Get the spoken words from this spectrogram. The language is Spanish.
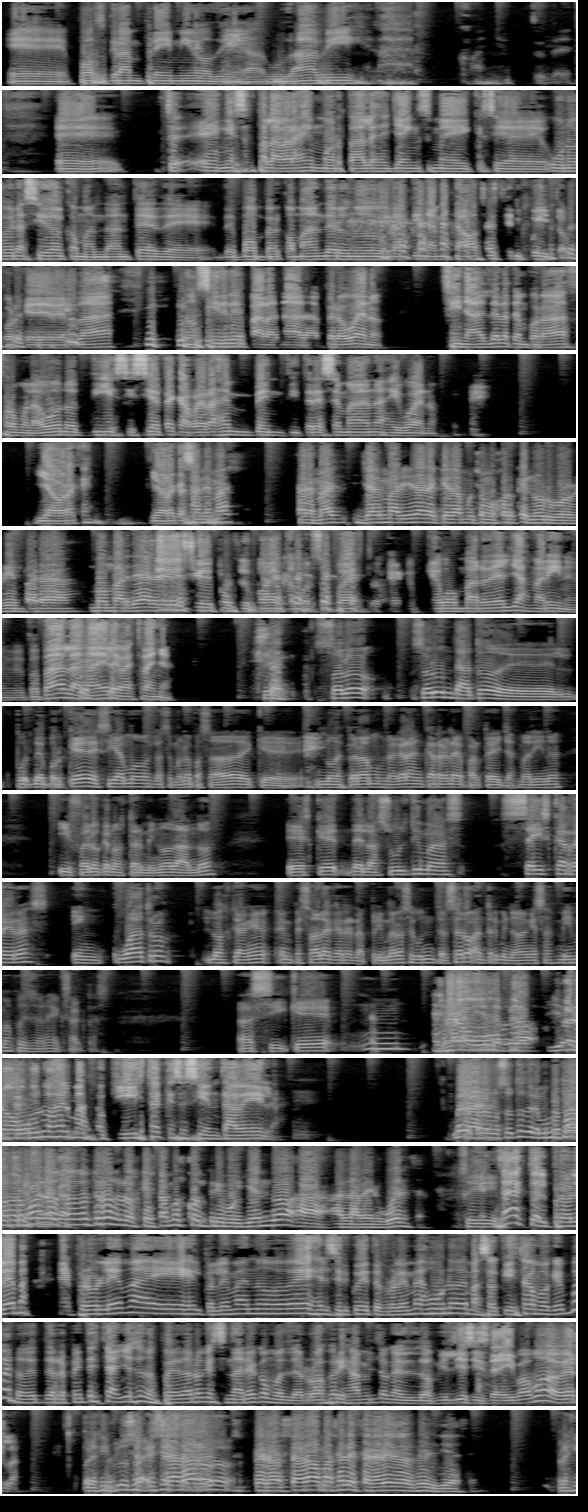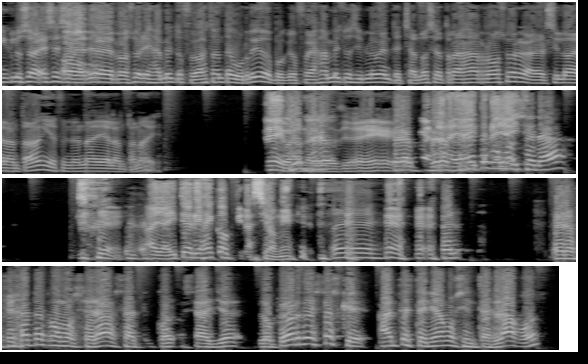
eh, post Gran Premio de Abu Dhabi. Ah, coño. Eh, en esas palabras inmortales de James May, que si eh, uno hubiera sido el comandante de, de Bomber Commander, uno hubiera dinamitado ese circuito, porque de verdad no sirve para nada. Pero bueno, final de la temporada de Fórmula 1, 17 carreras en 23 semanas y bueno. ¿Y ahora qué? ¿Y ahora qué hacemos? Además, además, Jazz Marina le queda mucho mejor que Nürburgring para bombardear. Sí, ¿verdad? sí, por supuesto, por supuesto. que, que bombardee el Jazz Marine. Total, a nadie le va a extrañar. Sí, solo, solo un dato de, de por qué decíamos la semana pasada de que no esperábamos una gran carrera de parte de Jazz Marina y fue lo que nos terminó dando, es que de las últimas seis carreras, en cuatro los que han em- empezado la carrera, primero, segundo y tercero, han terminado en esas mismas posiciones exactas. Así que... mm, Pero uno, pero, yo- pero yo- uno es el masoquista que se sienta a vela. bueno, Claro. pero nosotros tenemos un somos trabajo que somos acá. nosotros los que estamos contribuyendo a, a la vergüenza. Sí, Exacto, el problema, el problema es, el problema no es el circuito, el problema es uno de masoquista, como que, bueno, de, de repente este año se nos puede dar un escenario como el de Rosberg y Hamilton en el 2016. Vamos a verla. Pero es que incluso Se- ese se ha dado- escenario, pero se ha dado más el escenario de 2010. ¿eh? pero es que incluso ese Oh. escenario de Rosberg y Hamilton fue bastante aburrido porque fue Hamilton simplemente echando hacia atrás a Rosberg a ver si lo adelantaban y al final nadie adelantó a nadie. Sí, bueno, pero- eh, Pero, bueno, pero ahí- fíjate cómo ahí- será. ahí hay teorías de conspiración, ¿eh? Eh, Pero, pero fíjate cómo será. O sea, o sea, yo, lo peor de esto es que antes teníamos Interlagos,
